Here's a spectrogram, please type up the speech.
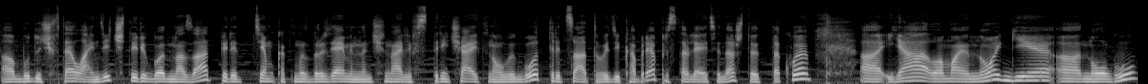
э, будучи в Таиланде 4 года назад, перед тем, как мы с друзьями начинали встречать Новый год 30 декабря. Представляете, да, что это такое? Э, я ломаю ноги, ногу,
